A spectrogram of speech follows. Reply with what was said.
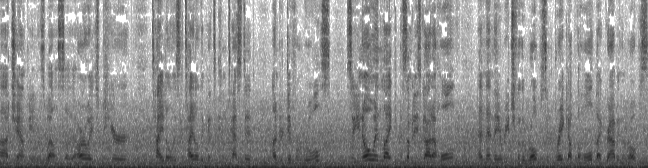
uh, champion as well. So the ROH Pure title is a title that gets contested under different rules. So you know when like somebody's got a hold and then they reach for the ropes and break up the hold by grabbing the ropes.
